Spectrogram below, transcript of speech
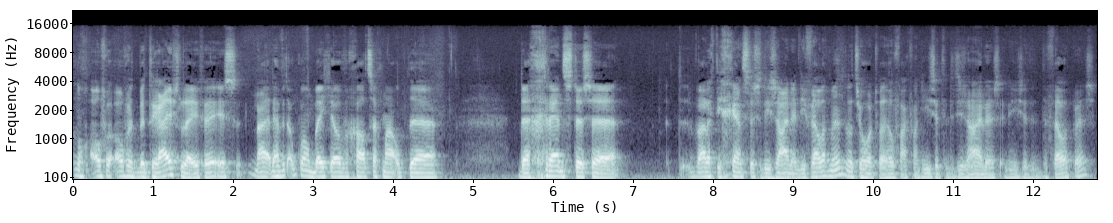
nog over, over het bedrijfsleven is... Nou, daar hebben we het ook wel een beetje over gehad... zeg maar op de, de grens tussen... Waar ligt die grens tussen design en development? Want je hoort wel heel vaak van... hier zitten de designers en hier zitten de developers.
